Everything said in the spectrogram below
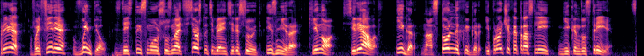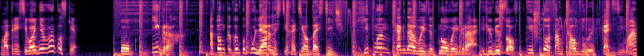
привет! В эфире Вымпел. Здесь ты сможешь узнать все, что тебя интересует из мира кино, сериалов, игр, настольных игр и прочих отраслей гик-индустрии. Смотри сегодня в выпуске. Об играх. О том, какой популярности хотел достичь Hitman, когда выйдет новая игра Ubisoft и что там колдует Кадзима.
